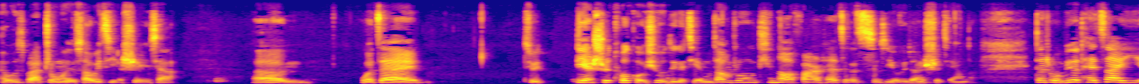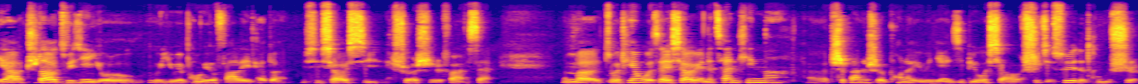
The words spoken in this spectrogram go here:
我把中文稍微解释一下。嗯，我在就电视脱口秀这个节目当中听到“凡尔赛”这个词是有一段时间了，但是我没有太在意啊。直到最近有有一位朋友发了一条短消息，说是凡尔赛。 那么昨天我在校园的餐厅呢，呃，吃饭的时候碰到一位年纪比我小十几岁的同事，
